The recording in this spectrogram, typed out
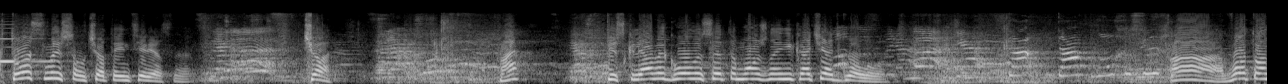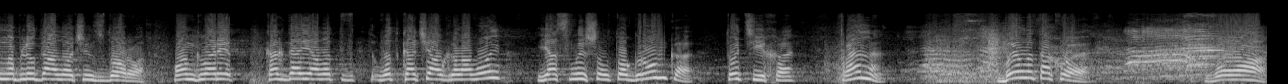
Кто слышал что-то интересное? Что? А? Писклявый голос, это можно и не качать голову. А, вот он наблюдал очень здорово. Он говорит, когда я вот, вот качал головой, я слышал то громко, то тихо. Правильно? Было такое? Вот.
